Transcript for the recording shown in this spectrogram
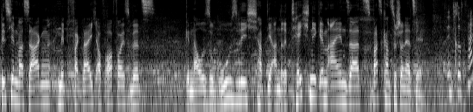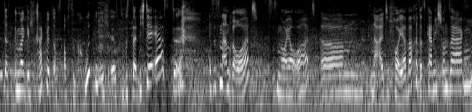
bisschen was sagen? Mit Vergleich auf Orpheus wird es genauso gruselig? Habt ihr andere Technik im Einsatz? Was kannst du schon erzählen? Es ist interessant, dass immer gefragt wird, ob es auch so gruselig ist. Du bist da nicht der Erste. Es ist ein anderer Ort, es ist ein neuer Ort, ähm, eine alte Feuerwache, das kann ich schon sagen.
